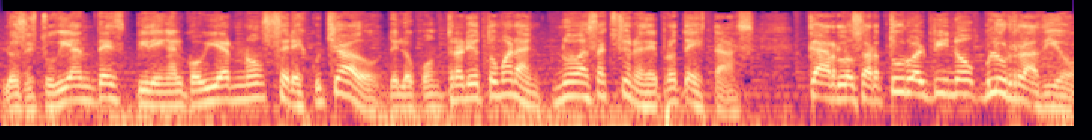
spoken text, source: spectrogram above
Los estudiantes piden al gobierno ser escuchado, de lo contrario tomarán nuevas acciones de protestas. Carlos Arturo Albino, Blue Radio.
